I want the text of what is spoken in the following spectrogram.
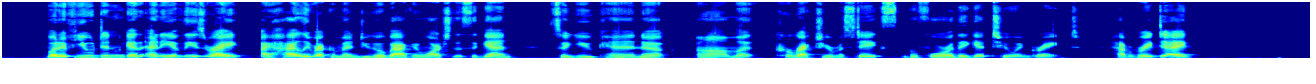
but if you didn't get any of these right, I highly recommend you go back and watch this again so you can um, correct your mistakes before they get too ingrained. Have a great day.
